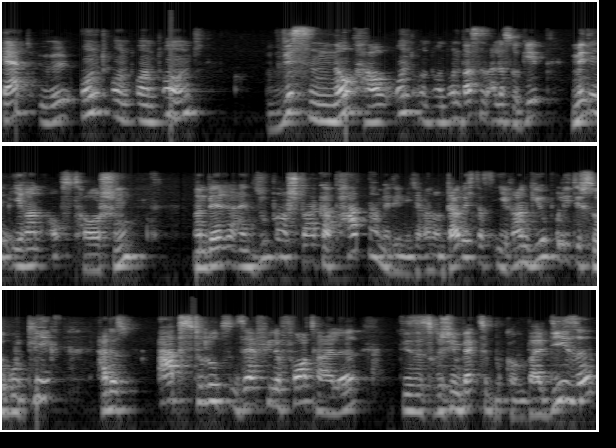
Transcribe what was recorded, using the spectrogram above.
Erdöl und, und, und, und Wissen, Know-how und, und, und, und was es alles so gibt, mit dem Iran austauschen. Man wäre ein super starker Partner mit dem Iran. Und dadurch, dass Iran geopolitisch so gut liegt, hat es absolut sehr viele Vorteile, dieses Regime wegzubekommen, weil diese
